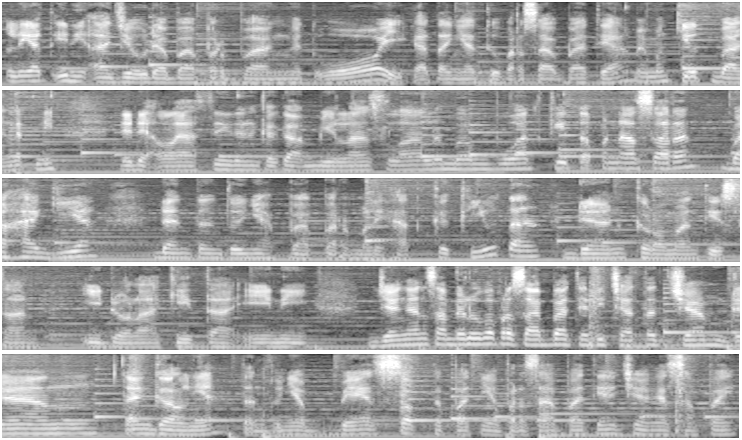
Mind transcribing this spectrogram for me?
lihat ini aja udah baper banget. Woi, katanya tuh persahabat ya, memang cute banget nih. Dedek Lesti dan kakak Mila selalu membuat kita penasaran, bahagia, dan tentunya baper melihat kekiutan dan keromantisan idola kita ini. Jangan sampai lupa persahabat ya dicatat jam dan tanggalnya. Tentunya besok tepatnya persahabat ya, jangan sampai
